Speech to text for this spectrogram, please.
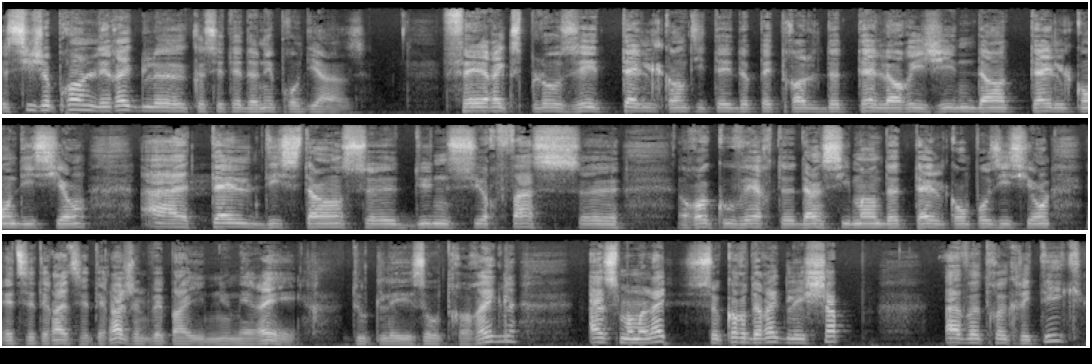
Si je prends les règles que s'était donné Prodiaz, faire exploser telle quantité de pétrole de telle origine dans telles conditions à telle distance d'une surface euh, recouverte d'un ciment de telle composition, etc., etc. Je ne vais pas énumérer toutes les autres règles. À ce moment-là, ce corps de règles échappe à votre critique.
